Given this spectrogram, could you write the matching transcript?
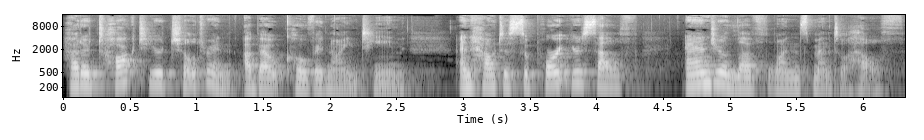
how to talk to your children about COVID 19, and how to support yourself and your loved one's mental health.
